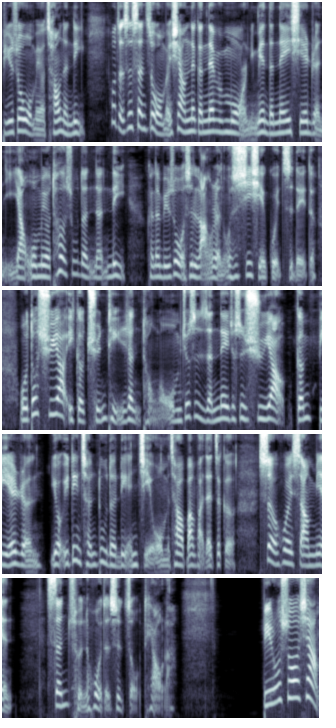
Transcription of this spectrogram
比如说，我们有超能力，或者是甚至我们像那个《Nevermore》里面的那一些人一样，我们有特殊的能力。可能比如说，我是狼人，我是吸血鬼之类的，我都需要一个群体认同哦。我们就是人类，就是需要跟别人有一定程度的连接，我们才有办法在这个社会上面生存或者是走跳啦。比如说像。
